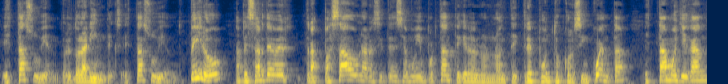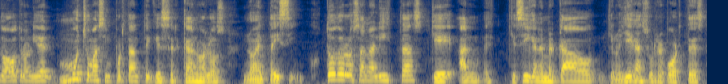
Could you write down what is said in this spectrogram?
está subiendo, el dólar index está subiendo. Pero, a pesar de haber traspasado una resistencia muy importante, que eran los 93 puntos con 50, estamos llegando a otro nivel mucho más importante que es cercano a los 95. Todos los analistas que han que siguen el mercado, que nos llegan sus reportes,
